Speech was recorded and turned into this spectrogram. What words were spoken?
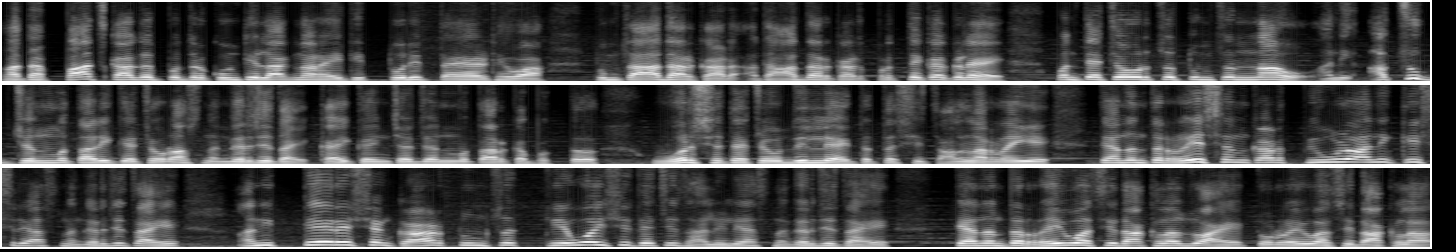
आता पाच कागदपत्र कोणती लागणार आहे ती त्वरित तयार ठेवा. तुमचं आधार कार्ड आता आधार कार्ड प्रत्येकाकडे आहे. पण त्याच्यावरचं तुमचं नाव आणि अचूक जन्मतारीख याच्यावर असणं गरजेचं आहे. काही काहींच्या जन्मतारखा फक्त वर्ष त्याच्यावर दिले आहे तर तशी चालणार नाही आहे त्यानंतर रेशन कार्ड पिवळं आणि केशरी असणं गरजेचं आहे. आणि ते रेशन कार्ड तुमचं केवायसी त्याची झालेली असणं गरजेचं आहे. त्यानंतर रहिवासी दाखला जो आहे तो रहिवासी दाखला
